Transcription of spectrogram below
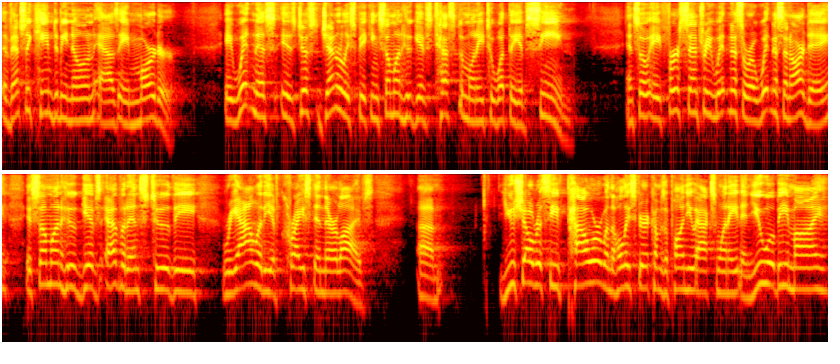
eventually came to be known as a martyr. A witness is just generally speaking someone who gives testimony to what they have seen. And so a first century witness or a witness in our day is someone who gives evidence to the reality of Christ in their lives. Um, you shall receive power when the Holy Spirit comes upon you, Acts 1 8, and you will be my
